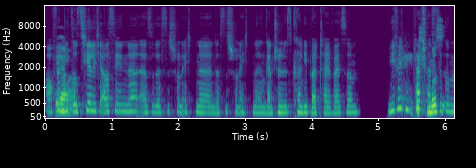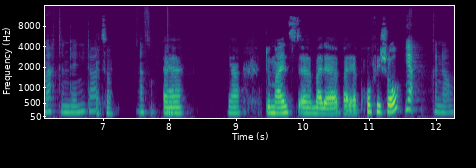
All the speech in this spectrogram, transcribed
Auch wenn Ja. die so zierlich aussehen, ne? Also das ist schon echt eine, das ist schon echt ein ganz schönes Kaliber teilweise. Wie viel Platz Ich hast muss, du gemacht denn, Danny, dort? also, Achso, ja. äh, ja, du meinst äh, bei der, bei der Profi-Show? Ja, genau.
